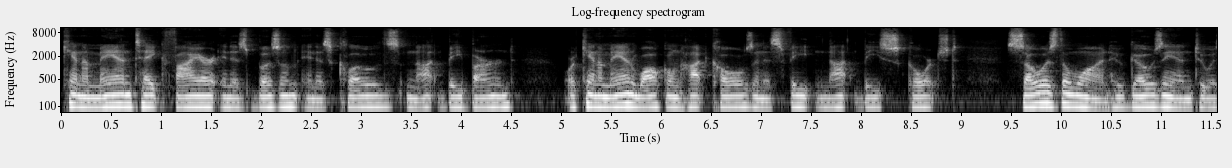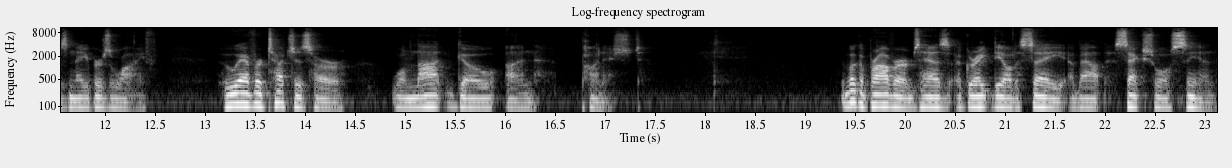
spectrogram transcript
Can a man take fire in his bosom and his clothes not be burned? Or can a man walk on hot coals and his feet not be scorched? So is the one who goes in to his neighbor's wife. Whoever touches her will not go unpunished. The book of Proverbs has a great deal to say about sexual sin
